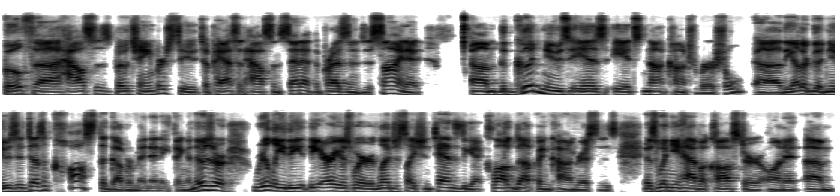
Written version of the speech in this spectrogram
both uh, houses, both chambers to to pass it, House and Senate, the president to sign it. Um, the good news is it's not controversial. Uh, the other good news, it doesn't cost the government anything. And those are really the, the areas where legislation tends to get clogged up in Congress is, is when you have a coster on it. Um,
